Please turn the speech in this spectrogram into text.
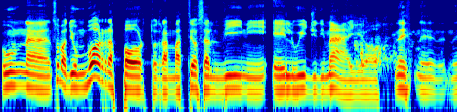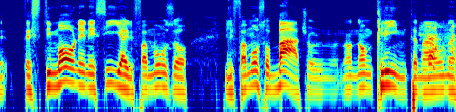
un, insomma, di un buon rapporto tra Matteo Salvini e Luigi Di Maio. Ne, ne, ne, testimone ne sia il famoso il famoso bacio, no, non Klimt, ma un,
